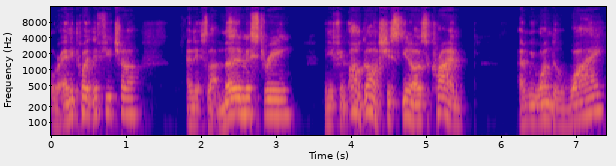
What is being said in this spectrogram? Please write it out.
or at any point in the future, and it's like murder mystery and you think, oh gosh, it's you know, it's a crime, and we wonder why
